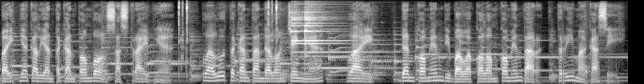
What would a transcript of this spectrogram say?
baiknya kalian tekan tombol subscribe-nya. Lalu tekan tanda loncengnya, like, dan komen di bawah kolom komentar. Terima kasih.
